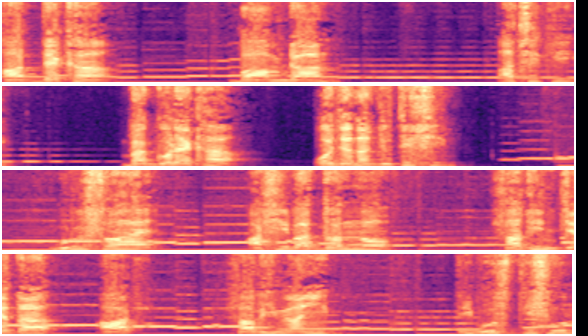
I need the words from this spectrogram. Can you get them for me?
হাত দেখা, বাম ডান, আছে কি ভাগ্য রেখা অজানা জ্যোতিষী? গুরু সহায়, আশীর্বাদ ধন্য, স্বাধীন চেতা আর স্বাভিমানী, ত্রিভুজ ত্রিশূল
